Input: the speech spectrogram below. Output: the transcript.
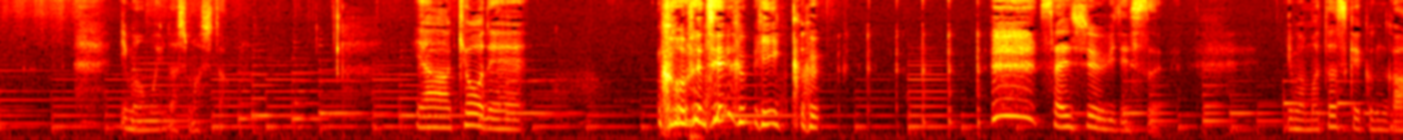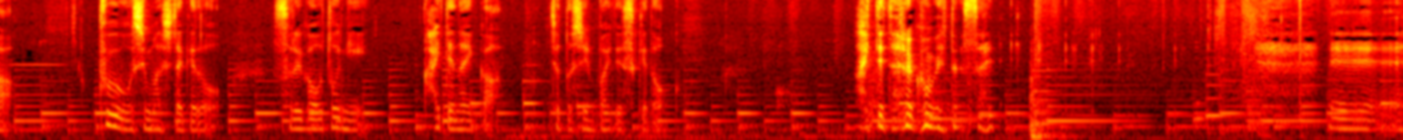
今思い出しました。いや今日でゴールデンウィーク。最終日です。今又助くんがプーをしましたけどそれが音に入ってないかちょっと心配ですけど。入ってたらごめんなさい。え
